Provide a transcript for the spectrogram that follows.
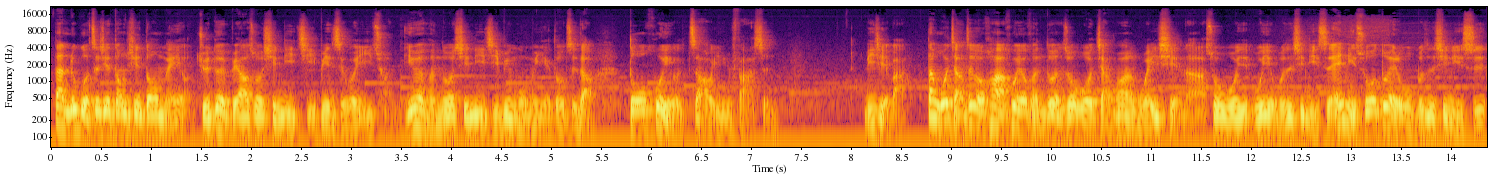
但如果这些东西都没有，绝对不要说心理疾病是会遗传，因为很多心理疾病我们也都知道都会有噪音发生。理解吧？但我讲这个话，会有很多人说我讲话很危险啊，说我也我也不是心理师。哎，你说对了，我不是心理师，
